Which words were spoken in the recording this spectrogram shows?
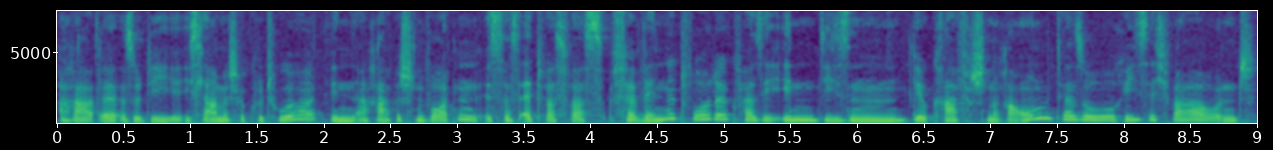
äh, also die islamische Kultur in arabischen Worten, ist das etwas, was verwendet wurde quasi in diesem geografischen Raum, der so riesig war und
